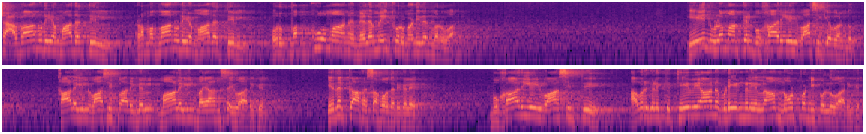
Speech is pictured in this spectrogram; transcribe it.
ஷாபானுடைய மாதத்தில் ரமதானுடைய மாதத்தில் ஒரு பக்குவமான நிலைமைக்கு ஒரு மனிதன் வருவார். ஏன் உலமாக்கல் புகாரியை வாசிக்க வேண்டும்? காலையில் வாசிப்பார்கள் மாலையில் பயான் செய்வார்கள். எதற்காக சகோதரர்களே? புகாரியை வாசித்து அவர்களுக்கு தேவையான விடயங்களை எல்லாம் நோட் பண்ணி கொள்ளுவார்கள்.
